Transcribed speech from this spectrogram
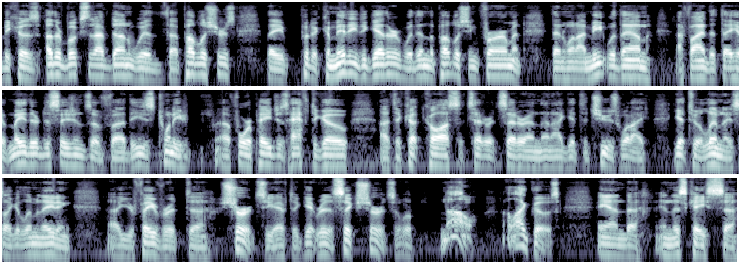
because other books that I've done with uh, publishers, they put a committee together within the publishing firm, and then when I meet with them, I find that they have made their decisions of uh, these 20 uh, pages have to go uh, to cut costs, et cetera, et cetera, and then I get to choose what I get to eliminate. It's like eliminating uh, your favorite uh, shirts. You have to get rid of six shirts. Well, no, I like those. And uh, in this case, uh,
